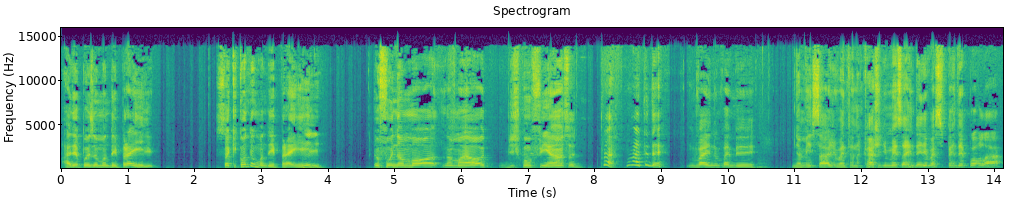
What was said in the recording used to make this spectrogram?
Aí depois eu mandei pra ele. Só que quando eu mandei pra ele, eu fui na maior, na maior desconfiança. Ah, não vai atender. Não vai, não vai ver minha mensagem, vai entrar na caixa de mensagem dele e vai se perder por lá.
